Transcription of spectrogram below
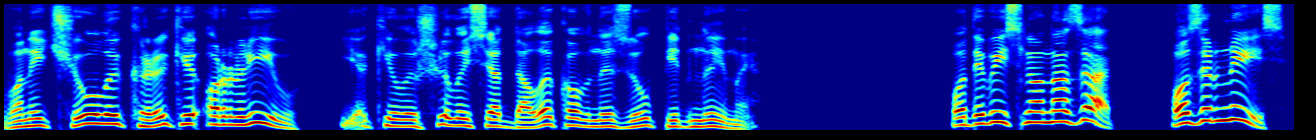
Вони чули крики орлів, які лишилися далеко внизу під ними. Подивись но назад, озирнись.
